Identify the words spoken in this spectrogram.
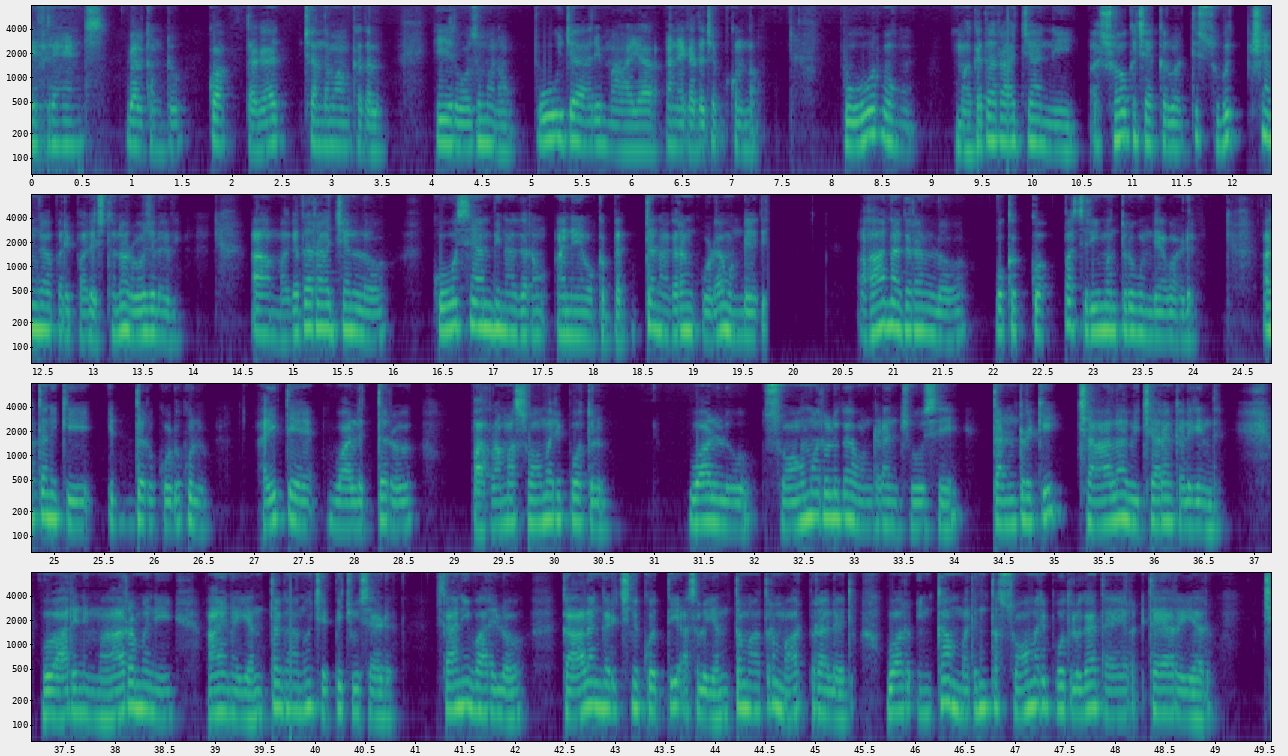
Hi friends welcome to కొత్తగా చందమామ కథలు. ఈరోజు మనం పూజారి మాయ అనే కథ చెప్పుకుందాం. పూర్వం మగధ రాజ్యాన్ని అశోక చక్రవర్తి సుభిక్షంగా పరిపాలిస్తున్న రోజులవి ఆ మగధ రాజ్యంలో కోశాంబి నగరం అనే ఒక పెద్ద నగరం కూడా ఉండేది. ఆ నగరంలో ఒక గొప్ప శ్రీమంతుడు ఉండేవాడు. అతనికి ఇద్దరు కొడుకులు. అయితే వాళ్ళిద్దరూ పరమ సోమరిపోతులు. వాళ్ళు సోమరులుగా ఉండడం చూసి తండ్రికి చాలా విచారం కలిగింది. వారిని మారమని ఆయన ఎంతగానో చెప్పి చూశాడు. కానీ వారిలో కాలం గడిచిన కొద్దీ అసలు ఎంత మాత్రం మార్పు రాలేదు. వారు ఇంకా మరింత సోమరిపోతులుగా తయారు తయారయ్యారు.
